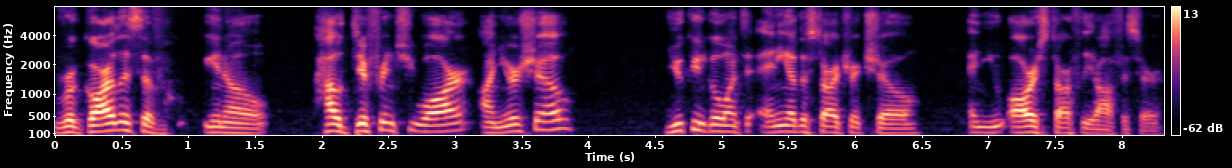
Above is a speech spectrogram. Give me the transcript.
Regardless of, you know, how different you are on your show, you can go onto any other Star Trek show and you are a Starfleet officer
